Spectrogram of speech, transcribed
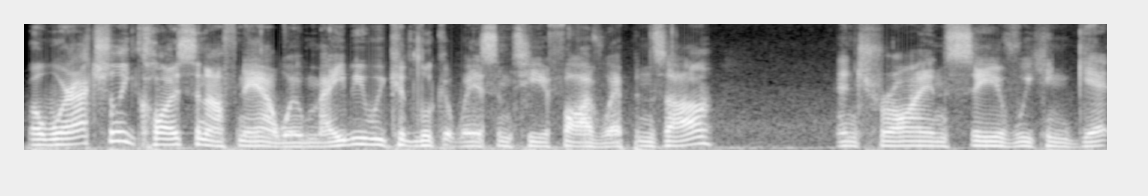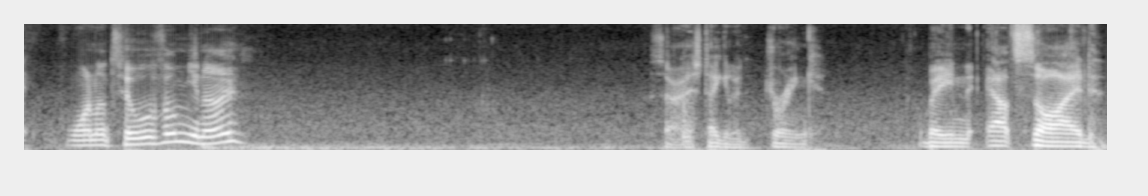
But we're actually close enough now where maybe we could look at where some tier 5 weapons are and try and see if we can get one or two of them, you know? Sorry, I was taking a drink. I've been outside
